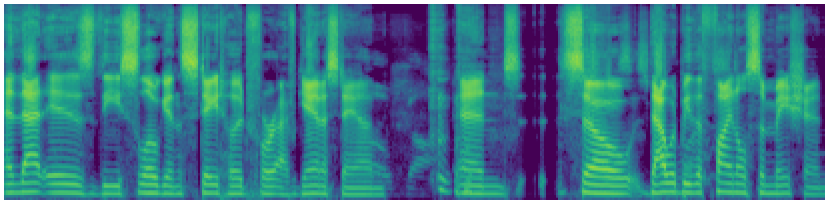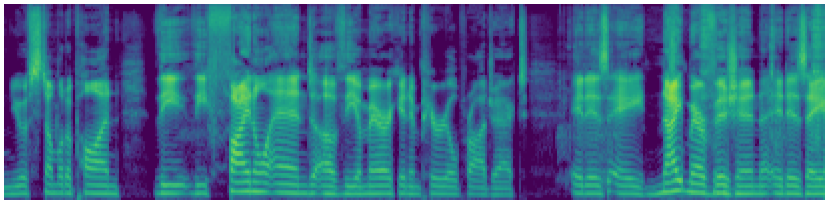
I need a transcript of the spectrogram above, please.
and that is the slogan "Statehood for Afghanistan." Oh, and so that would be the final summation. You have stumbled upon the the final end of the American imperial project. It is a nightmare vision. It is a,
